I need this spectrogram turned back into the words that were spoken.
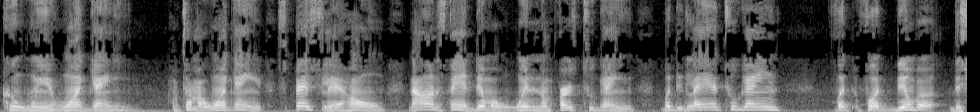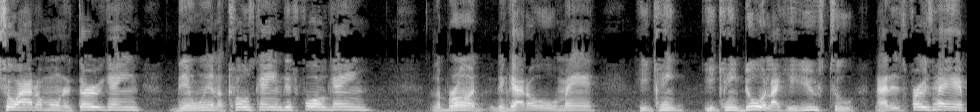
couldn't win one game. I'm talking about one game, especially at home. Now, I understand Denver winning them first two games, but the last two games, for, for Denver to show out them on the third game, then win a close game this fourth game, LeBron, they got old, man. He can't he can't do it like he used to. Now this first half,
